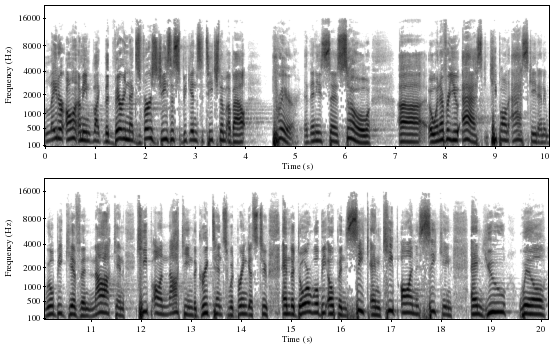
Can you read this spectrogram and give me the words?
later on, I mean, like the very next verse, Jesus begins to teach them about prayer. And then he says, So, uh, whenever you ask, keep on asking and it will be given. Knock and keep on knocking, the Greek tense would bring us to, and the door will be open. Seek and keep on seeking, and you will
